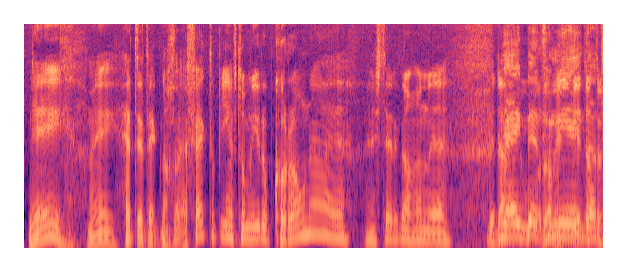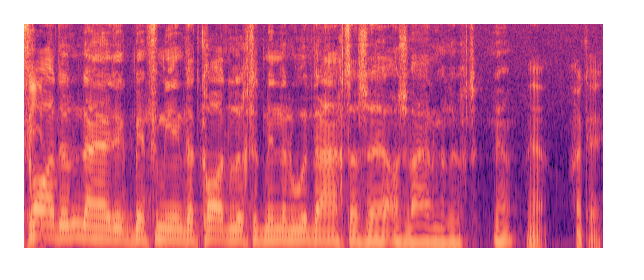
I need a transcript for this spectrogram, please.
Nee, nee. Het heeft nog effect op een of andere manier op corona? Eh, Is er ook nog een uh, Nee, ik ben van mening dat, koude, nee, ik ben van mening dat koude lucht het minder roer draagt als, uh, als warme lucht. Ja, ja oké. Okay.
